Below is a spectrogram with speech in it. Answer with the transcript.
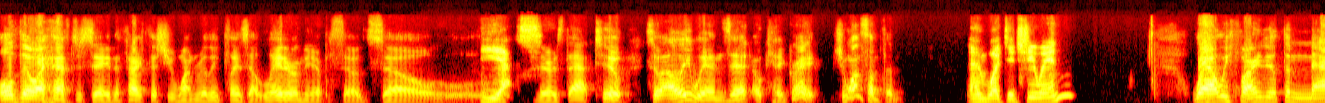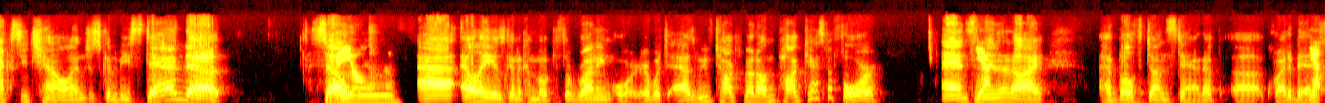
Although I have to say, the fact that she won really plays out later in the episode. So Yes. there's that too. So Ellie wins it. Okay, great. She won something. And what did she win? Well, we find out the maxi challenge is going to be stand up. So uh, Ellie is going to come up with a running order, which, as we've talked about on the podcast before, and Yeah. Selena and I have both done stand up uh, quite a bit. Yep.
